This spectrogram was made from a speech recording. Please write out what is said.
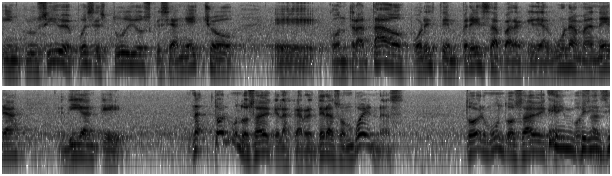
Inclusive pues estudios que se han hecho eh, contratados por esta empresa para que de alguna manera digan que todo el mundo sabe que las carreteras son buenas, todo el mundo sabe que en hay cosas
